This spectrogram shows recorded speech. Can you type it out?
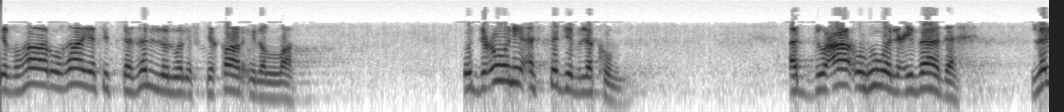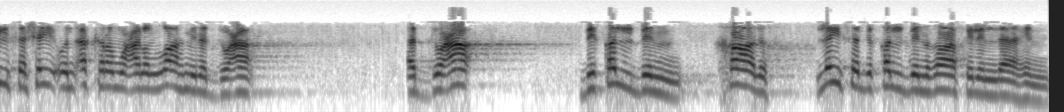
إظهار غاية التذلل والافتقار إلى الله. ادعوني أستجب لكم. الدعاء هو العبادة. ليس شيء أكرم على الله من الدعاء. الدعاء بقلب خالص ليس بقلب غافل لاهن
